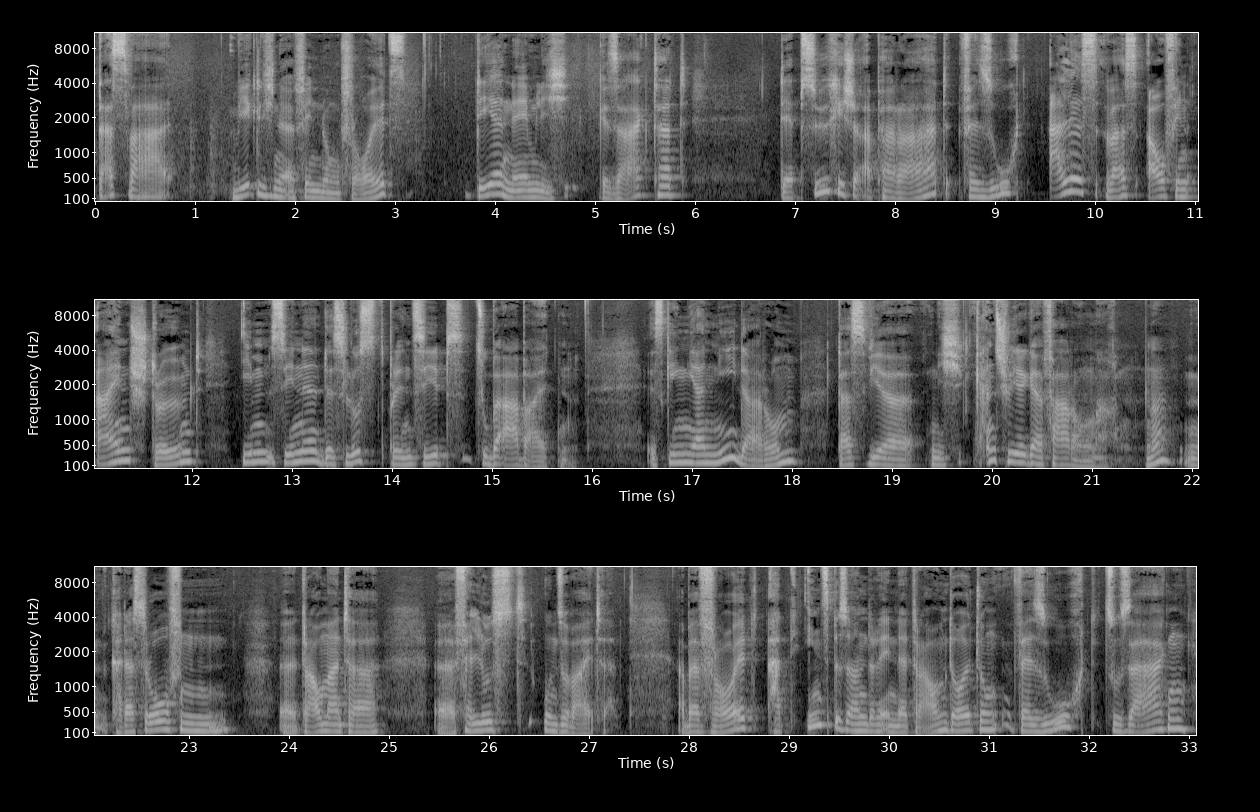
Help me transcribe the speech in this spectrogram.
Das war wirklich eine Erfindung Freuds, der nämlich gesagt hat, der psychische Apparat versucht alles, was auf ihn einströmt, im Sinne des Lustprinzips zu bearbeiten. Es ging ja nie darum, dass wir nicht ganz schwierige Erfahrungen machen. Ne? Katastrophen, äh, Traumata, äh, Verlust und so weiter. Aber Freud hat insbesondere in der Traumdeutung versucht zu sagen,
